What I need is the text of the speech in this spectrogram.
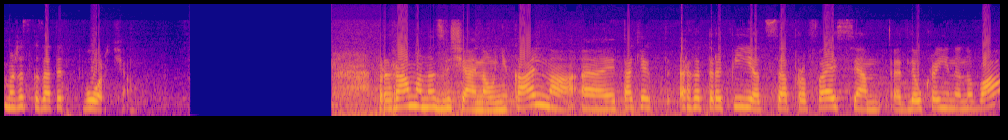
можна сказати, творча. Програма надзвичайно унікальна, Е, так як ерготерапія це професія е, для України нова.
